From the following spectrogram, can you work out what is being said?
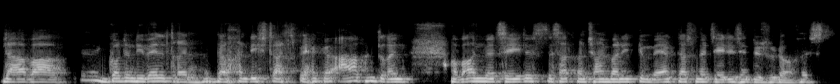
da war Gott und die Welt drin. Da waren die Staatswerke Aachen drin. Aber an Mercedes, das hat man scheinbar nicht gemerkt, dass Mercedes in Düsseldorf ist.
